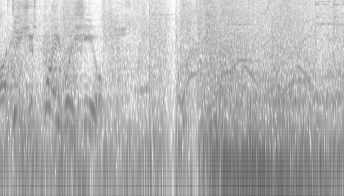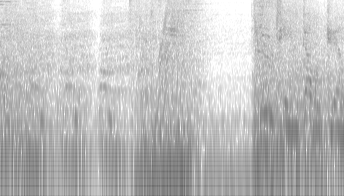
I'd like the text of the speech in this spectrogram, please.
Audacious Bravery Shield! Blue Team double kill.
